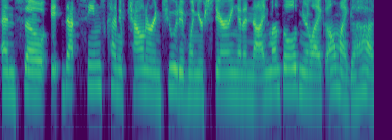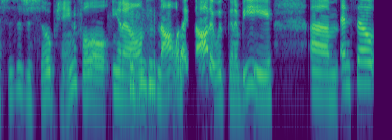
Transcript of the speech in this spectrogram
And so it, that seems kind of counterintuitive when you're staring at a nine month old and you're like, oh my gosh, this is just so painful. You know, this is not what I thought it was going to be. Um, and so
